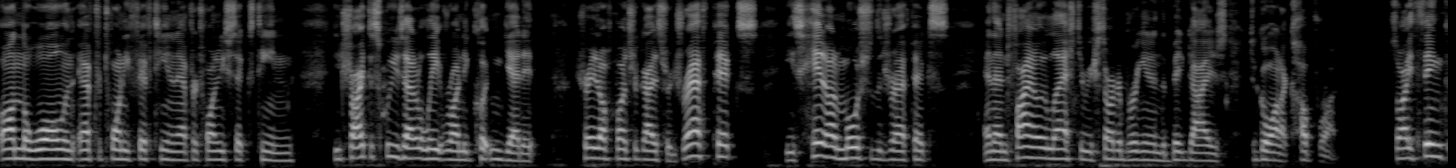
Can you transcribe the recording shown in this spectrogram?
on the wall after 2015 and after 2016. He tried to squeeze out a late run, he couldn't get it. Traded off a bunch of guys for draft picks. He's hit on most of the draft picks, and then finally last year he started bringing in the big guys to go on a cup run. So I think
